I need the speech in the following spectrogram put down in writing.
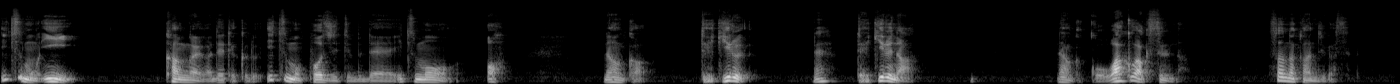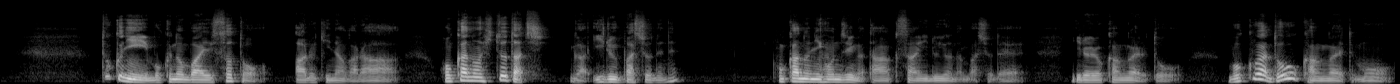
いつもいい考えが出てくる。いつもポジティブでいつもあなんかできる。ねできるな。なんかこうワクワクするな。そんな感じがする。特に僕の場合外歩きながら他の人たちがいる場所でね他の日本人がたくさんいるような場所でいろいろ考えると僕はどう考えても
